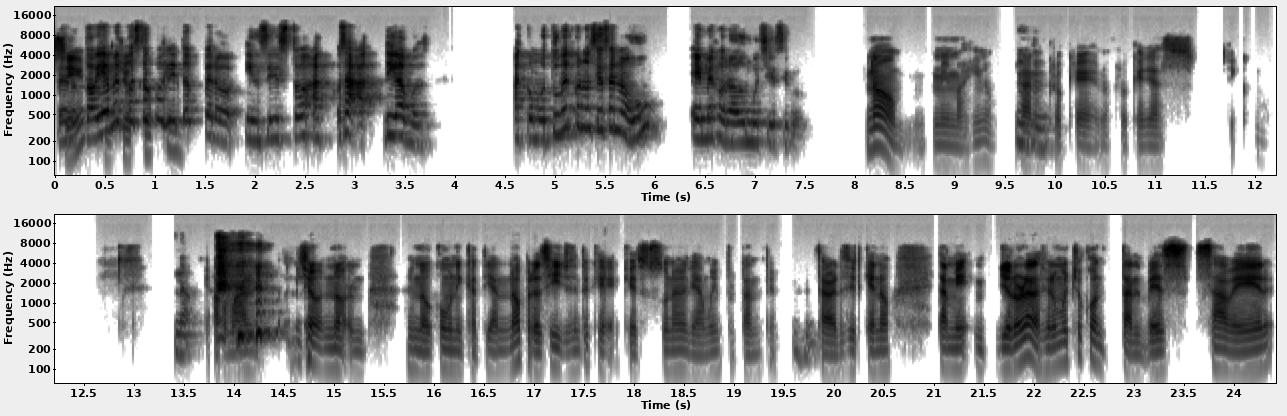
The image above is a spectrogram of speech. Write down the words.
Pero Sí, todavía me yo cuesta un que poquito, pero insisto, a o sea, digamos, a como tú me conocías en la U, he mejorado muchísimo. no, me imagino. O sea, no Ujú. creo que no creo que como No. Yo no no comunicativa, no, pero sí, yo siento que que eso es una habilidad muy importante, saber decir que no. También, yo lo relaciono mucho con tal vez saber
